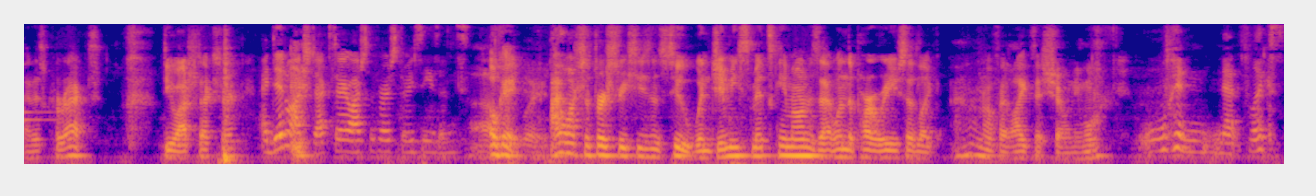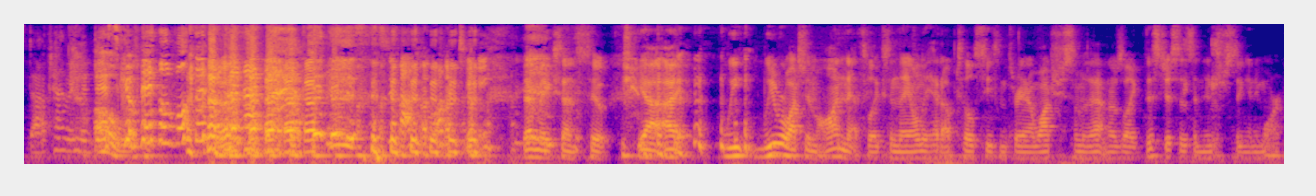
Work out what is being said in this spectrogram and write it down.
That is correct. Do you watch Dexter? I did watch Dexter. I watched the first three seasons. Uh, Okay, wait. I watched the first three seasons too. When Jimmy Smits came on, is that when the part where you said like, I don't know if I like this show anymore? When Netflix stopped having the Oh. disc available, then stopped watching. That makes sense too. Yeah, I we we were watching them on Netflix and they only had up till season three, and I watched some of that and I was like, this just isn't interesting anymore.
